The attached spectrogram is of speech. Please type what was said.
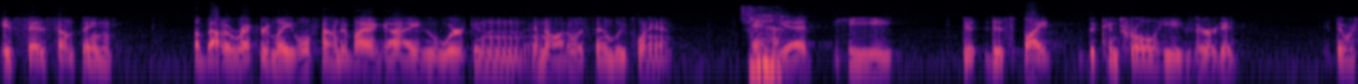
it says something about a record label founded by a guy who worked in an auto assembly plant, and Yeah. yet he, d- despite the control he exerted, there were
